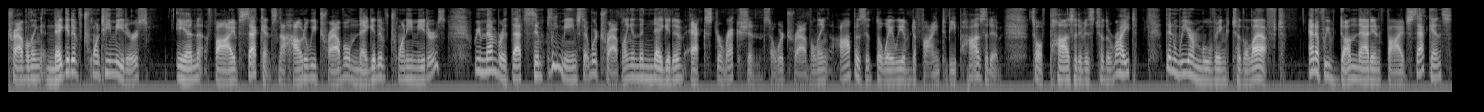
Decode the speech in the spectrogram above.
traveling negative 20 meters in five seconds. Now, how do we travel negative 20 meters? Remember, that simply means that we're traveling in the negative x direction. So we're traveling opposite the way we have defined to be positive. So if positive is to the right, then we are moving to the left. And if we've done that in five seconds,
